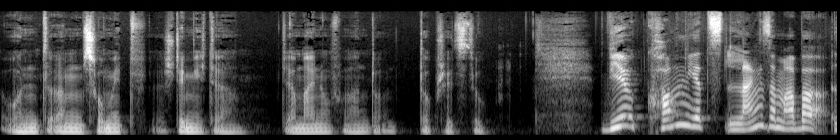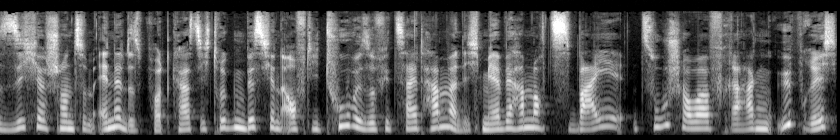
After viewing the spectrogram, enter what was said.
und ähm, somit stimme ich der, der Meinung von Herrn Dobschitz zu. Wir kommen jetzt langsam aber sicher schon zum Ende des Podcasts. Ich drücke ein bisschen auf die Tube, so viel Zeit haben wir nicht mehr. Wir haben noch zwei Zuschauerfragen übrig.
